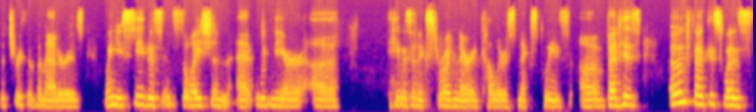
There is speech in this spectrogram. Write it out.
the truth of the matter is when you see this installation at Woodmere, uh, he was an extraordinary colorist. Next, please. Um, but his own focus was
